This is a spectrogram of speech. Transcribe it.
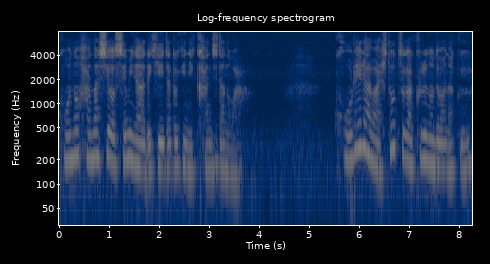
この話をセミナーで聞いた時に感じたのはこれらは一つが来るのではなく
